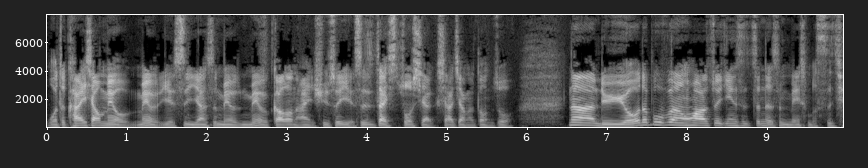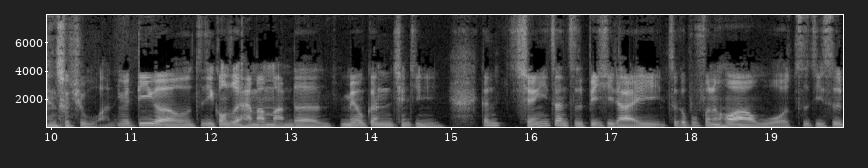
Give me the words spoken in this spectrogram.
我的开销没有没有也是一样，是没有没有高到哪里去，所以也是在做下下降的动作。那旅游的部分的话，最近是真的是没什么时间出去玩，因为第一个我自己工作也还蛮忙的，没有跟前几跟前一阵子比起来，这个部分的话，我自己是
